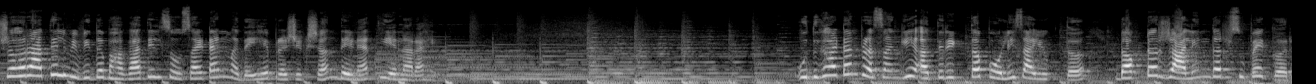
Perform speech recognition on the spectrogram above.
शहरातील विविध भागातील सोसायट्यांमध्ये हे प्रशिक्षण देण्यात येणार आहे. उद्घाटन प्रसंगी अतिरिक्त पोलीस आयुक्त doctor Jalindar Supekar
